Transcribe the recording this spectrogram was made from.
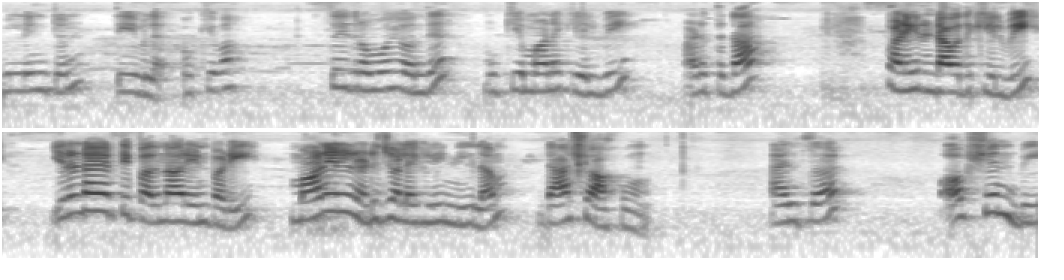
வில்லிங்டன் தீவில். ஓகேவா ஸோ இது ரொம்பவே வந்து முக்கியமான கேள்வி. அடுத்ததாக பனிரெண்டாவது கேள்வி. இரண்டாயிரத்தி பதினாறின் படி மாநில நெடுஞ்சாலைகளின் நீளம் டேஷ் ஆகும். ஆன்சர் ஆப்ஷன் பி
